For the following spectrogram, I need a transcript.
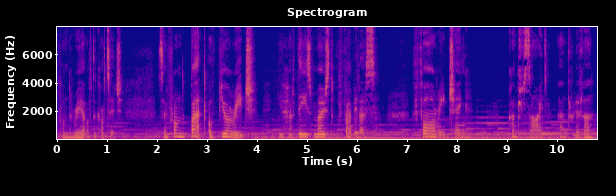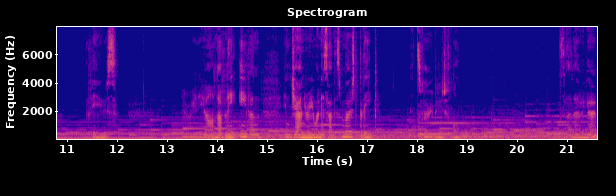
from the rear of the cottage. So from the back of Bure Reach, you have these most fabulous, far-reaching countryside and river views. They really are lovely, even in January when it's at its most bleak. It's very beautiful. So there we go.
